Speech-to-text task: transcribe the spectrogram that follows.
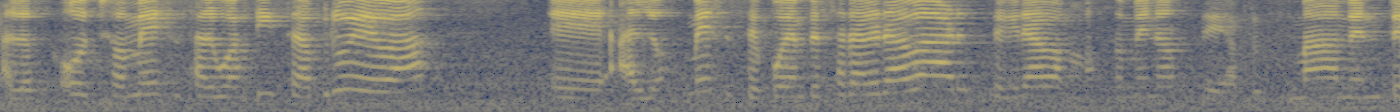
a los ocho meses, algo así, se aprueba. a los meses se puede empezar a grabar, se graba más o menos aproximadamente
